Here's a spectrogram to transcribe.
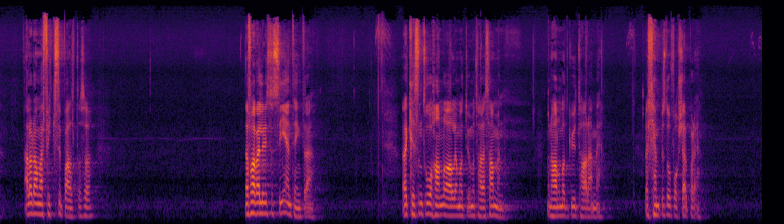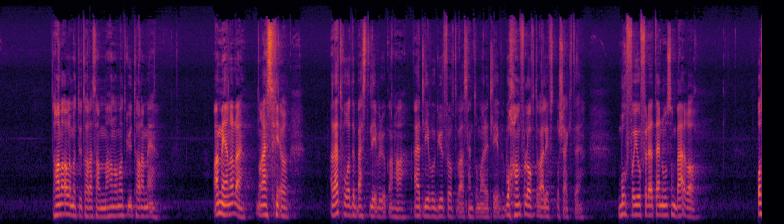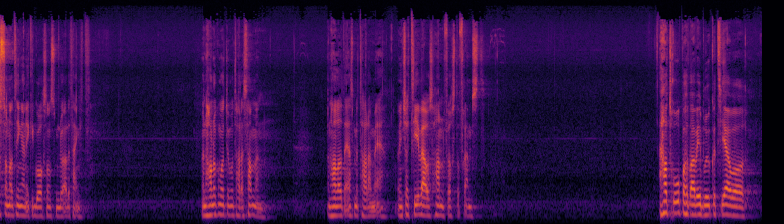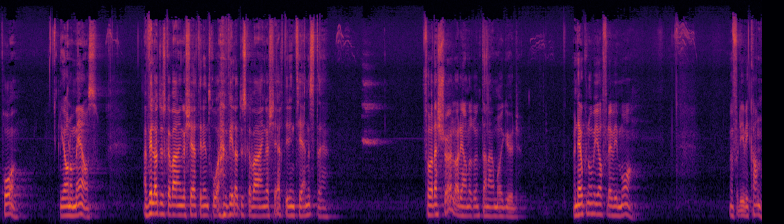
Eller da må jeg fikse på alt. og så... Derfor har jeg veldig lyst til å si en ting til deg. Kristen tro handler aldri om at du må ta deg sammen men det handler om at Gud tar deg med. Det er kjempestor forskjell på det. Det handler aldri om at du tar deg sammen, men det handler om at Gud tar deg med. Og jeg mener det når jeg sier at jeg tror at det beste livet du kan ha, er et liv hvor Gud får lov til å være sentrum av ditt liv. Hvor han får lov til å være livsprosjektet. Hvorfor? Jo, fordi det er noe som bærer. Også når tingene ikke går sånn som du hadde tenkt. Men det handler ikke om at du må ta deg sammen. Men det handler om at det er en som tar deg med. Og Initiativet er hos han først og fremst. Jeg har tro på at hva vi bruker tida vår på, gjør noe med oss. Jeg vil at du skal være engasjert i din tro. Jeg vil at du skal være engasjert i din tjeneste. For deg sjøl og de andre rundt deg nærmere Gud. Men det er jo ikke noe vi gjør fordi vi må, men fordi vi kan.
